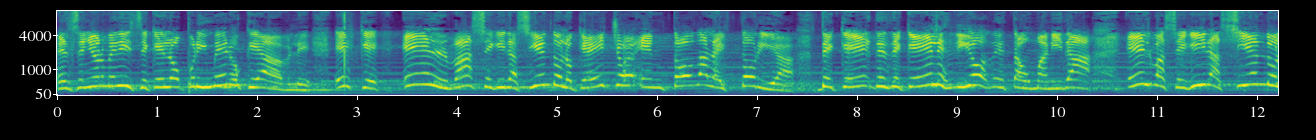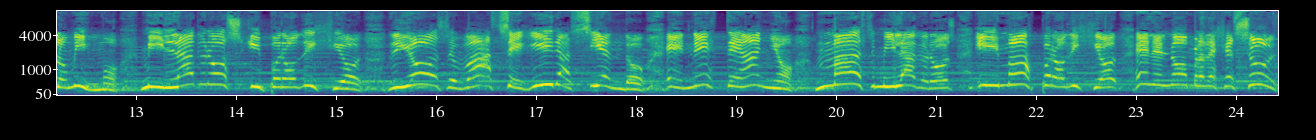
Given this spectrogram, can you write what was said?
El Señor me dice que lo primero que hable es que Él va a seguir haciendo lo que ha hecho en toda la historia, de que desde que Él es Dios de esta humanidad, Él va a seguir haciendo lo mismo, milagros y prodigios. Dios va a seguir haciendo en este año más milagros y más prodigios en el nombre de Jesús,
